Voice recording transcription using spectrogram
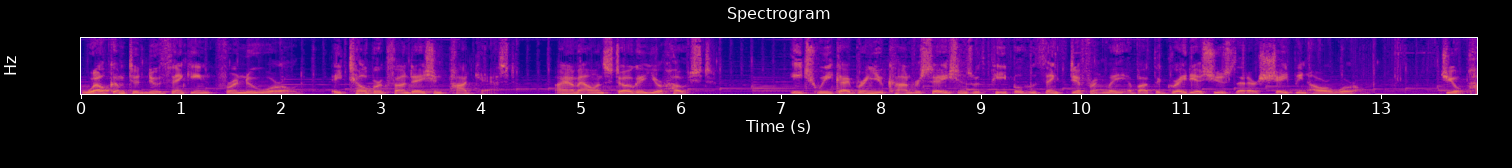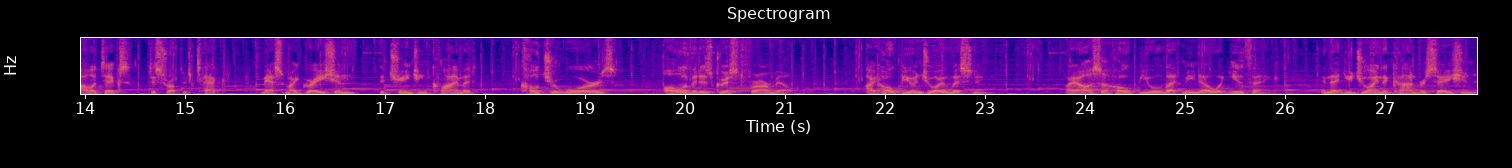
Welcome to New Thinking for a New World, a Tällberg Foundation podcast. I am Alan Stoga, your host. Each week, I bring you conversations with people who think differently about the great issues that are shaping our world geopolitics, disruptive tech, mass migration, the changing climate, culture wars. All of it is grist for our mill. I hope you enjoy listening. I also hope you will let me know what you think and that you join the conversation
